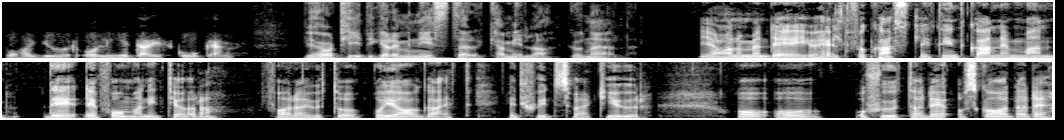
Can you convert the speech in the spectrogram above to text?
och ha djur att lida i skogen. Vi hör tidigare minister Camilla Gunell. Ja, men det är ju helt förkastligt. Inte kan man, det, det får man inte göra fara ut och, och jaga ett, ett skyddsvärt djur. Och, och, och skjuta det och skada det.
